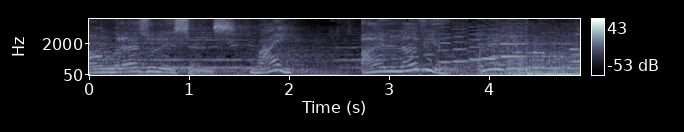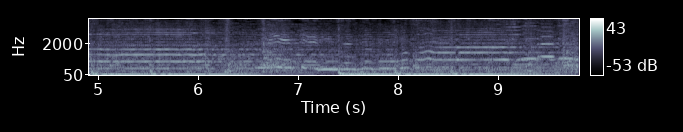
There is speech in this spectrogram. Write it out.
Congratulations. Why? I love you.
